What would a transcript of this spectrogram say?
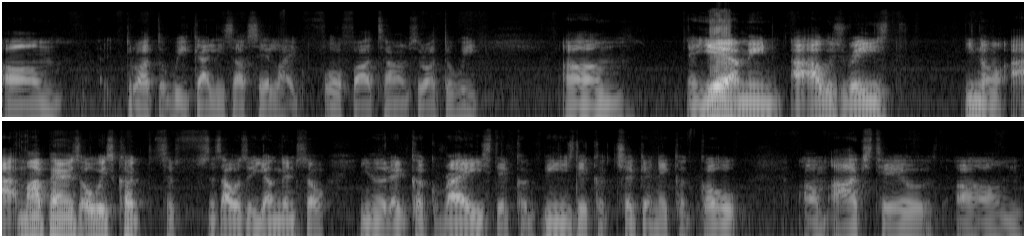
um, throughout the week. At least I'll say like four or five times throughout the week. Um, and yeah, I mean, I, I was raised, you know, I, my parents always cooked since I was a youngin', so you know they'd cook rice, they'd cook beans, they'd cook chicken, they cook goat, um, oxtail, um,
